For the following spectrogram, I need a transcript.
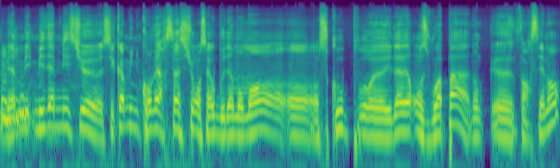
Mesdames, mesdames, messieurs, c'est comme une conversation, ça, au bout d'un moment, on, on se coupe pour. euh, là, on se voit pas, donc euh, forcément,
